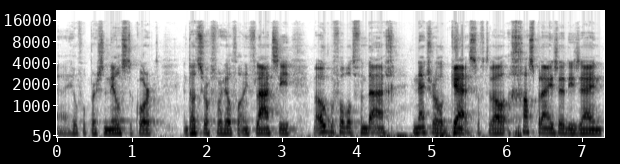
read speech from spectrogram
uh, heel veel personeelstekort. En dat zorgt voor heel veel inflatie. Maar ook bijvoorbeeld vandaag natural gas, oftewel gasprijzen, die zijn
